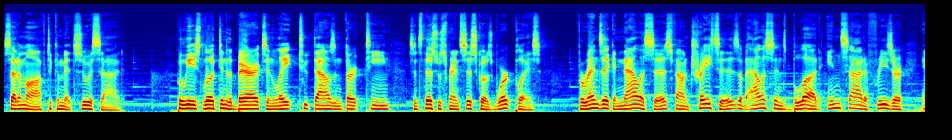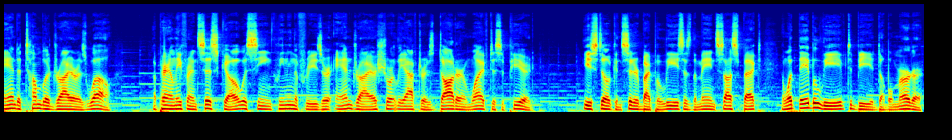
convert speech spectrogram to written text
set him off to commit suicide. Police looked into the barracks in late 2013, since this was Francisco's workplace. Forensic analysis found traces of Allison's blood inside a freezer and a tumbler dryer as well. Apparently, Francisco was seen cleaning the freezer and dryer shortly after his daughter and wife disappeared. He is still considered by police as the main suspect in what they believe to be a double murder.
